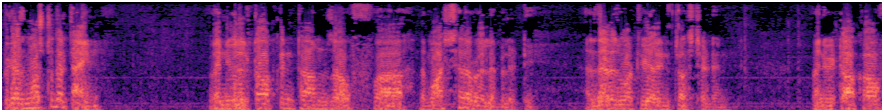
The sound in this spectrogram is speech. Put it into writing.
Because most of the time when you will talk in terms of uh, the moisture availability and that is what we are interested in. When we talk of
